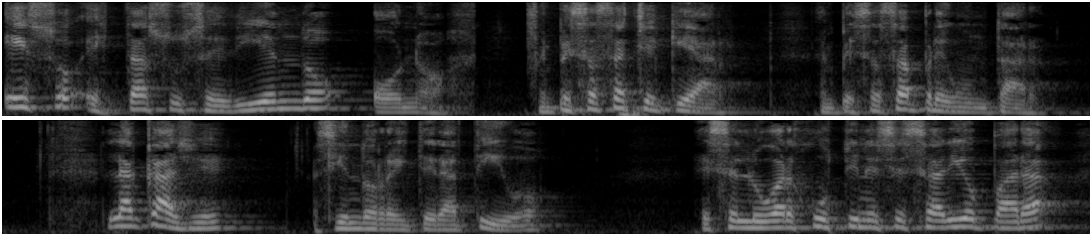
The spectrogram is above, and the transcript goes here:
eso está sucediendo o no. Empezás a chequear, empezás a preguntar. La calle, siendo reiterativo, es el lugar justo y necesario para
